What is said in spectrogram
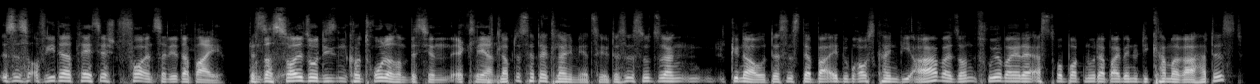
ist es auf jeder PlayStation vorinstalliert dabei. Das- und das soll so diesen Controller so ein bisschen erklären. Ich glaube, das hat der Kleine mir erzählt. Das ist sozusagen, genau, das ist dabei, du brauchst kein VR, weil sonst, früher war ja der Astrobot nur dabei, wenn du die Kamera hattest.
